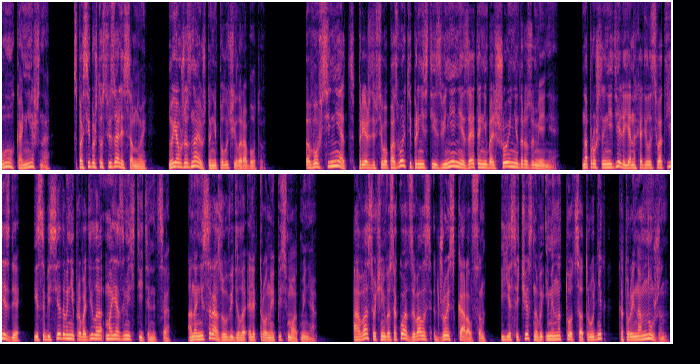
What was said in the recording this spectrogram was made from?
«О, конечно. Спасибо, что связались со мной, но я уже знаю, что не получила работу». «Вовсе нет. Прежде всего, позвольте принести извинения за это небольшое недоразумение. На прошлой неделе я находилась в отъезде, и собеседование проводила моя заместительница. Она не сразу увидела электронное письмо от меня. О вас очень высоко отзывалась Джойс Карлсон, и, если честно, вы именно тот сотрудник, который нам нужен.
